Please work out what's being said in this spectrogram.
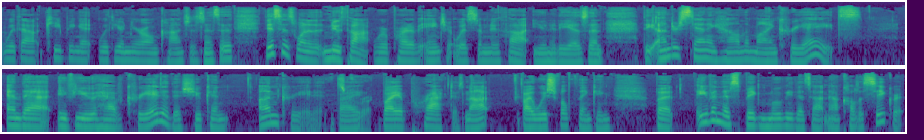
without keeping it within your own consciousness. Uh, This is one of the new thought. We're part of ancient wisdom, new thought. Unity is, and the understanding how the mind creates, and that if you have created this, you can uncreate it That's by correct. by a practice, not by wishful thinking. But even this big movie that's out now called A Secret,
